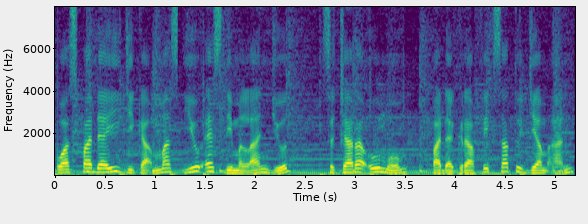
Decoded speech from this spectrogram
Waspadai jika emas USD melanjut, secara umum, pada grafik satu jaman,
